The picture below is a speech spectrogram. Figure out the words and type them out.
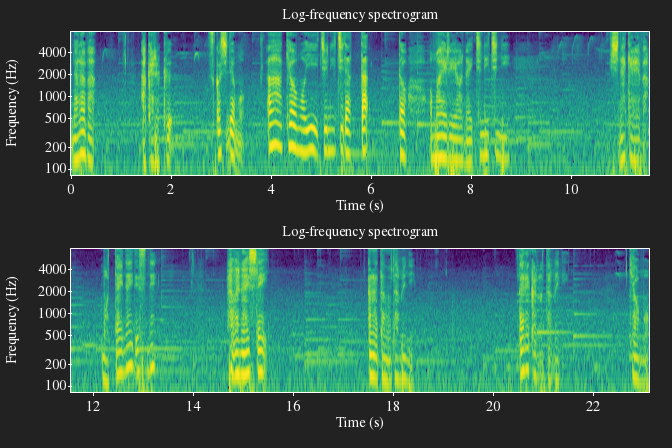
ならば明るく少しでもああ今日もいい一日だった。と思えるような一日にしなければもったいないですね。Have a nice day. あなたのために誰かのために今日も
